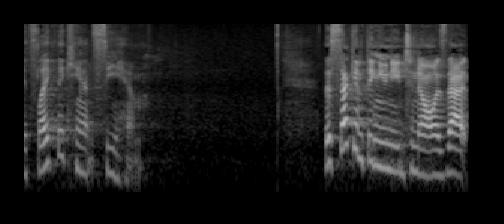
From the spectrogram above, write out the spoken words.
it's like they can't see him. The second thing you need to know is that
